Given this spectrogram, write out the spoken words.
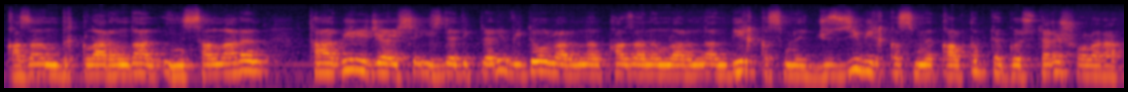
kazandıklarından insanların tabiri caizse izledikleri videolarından, kazanımlarından bir kısmını, cüzi bir kısmını kalkıp da gösteriş olarak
